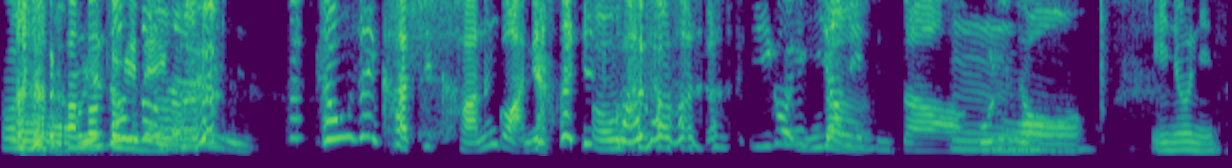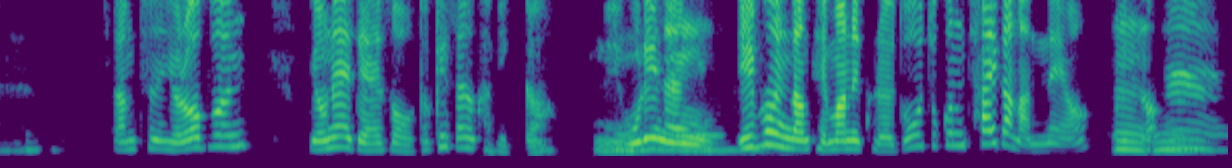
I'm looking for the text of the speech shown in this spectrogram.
와, 진짜 어, 감동적이네, 이 이거. 정도는 평생 같이 가는 거 아니야? 이 어. 맞아, 맞아. 이거 그러니까. 인연이 진짜 음. 모르죠. 우와. 인연이 있어. 아무튼 여러분 연애에 대해서 어떻게 생각합니까? 네, 음. 우리는 일본이랑 대만은 그래도 조금 차이가 났네요. 음, 그죠? 음. 음.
